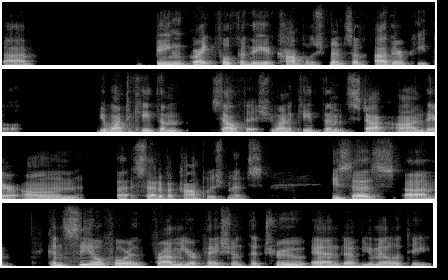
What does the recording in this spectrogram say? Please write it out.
uh, being grateful for the accomplishments of other people. You want to keep them selfish. You want to keep them stuck on their own uh, set of accomplishments. He says, um, conceal for, from your patient the true end of humility.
